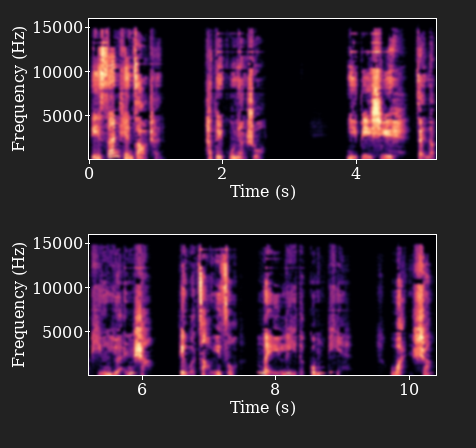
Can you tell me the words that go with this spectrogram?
第三天早晨，他对姑娘说：“你必须在那平原上给我造一座美丽的宫殿，晚上。”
